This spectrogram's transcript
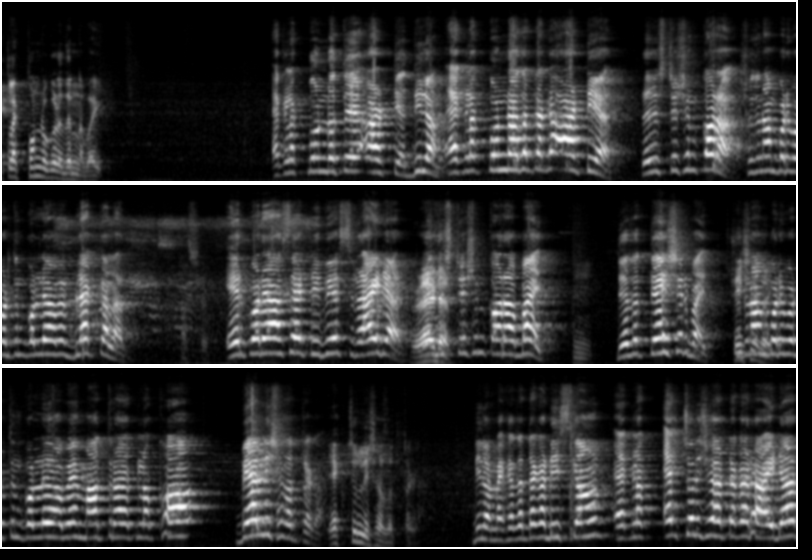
এক লাখ পনেরো করে দেন না ভাই। এক লাখ পনেরোতে আরটিআর দিলাম। এক লাখ পনেরো হাজার টাকা আরটিআর রেজিস্ট্রেশন করা শুধু নাম পরিবর্তন করলে হবে ব্ল্যাক কালার আচ্ছা। এরপরে আছে টিভিএস রাইডার রেজিস্ট্রেশন করা বাইক দুই হাজার তেইশের বাইক শুধু নাম পরিবর্তন করলেই হবে মাত্র এক লক্ষ বিয়াল্লিশ হাজার টাকা। একচল্লিশ হাজার টাকা। দিলাম এক হাজার টাকা ডিসকাউন্ট এক লাখ একচল্লিশ হাজার টাকা রাইডার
